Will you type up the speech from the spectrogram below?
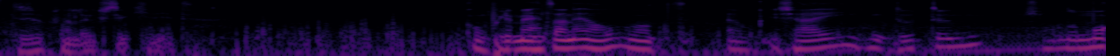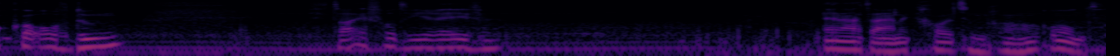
het is ook een leuk stukje dit. Compliment aan El, want ook zij doet hem zonder mokken of doen. Ze twijfelt hier even. En uiteindelijk gooit ze hem gewoon rond.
